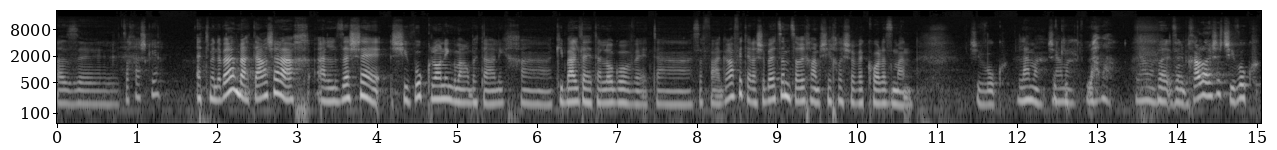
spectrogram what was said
אז אה, צריך להשקיע. את מדברת באתר שלך על זה ששיווק לא נגמר בתהליך, קיבלת את הלוגו ואת השפה הגרפית, אלא שבעצם צריך להמשיך לשווק כל הזמן. שיווק. למה? שכי- למה? למה? ו- ואני בכלל לא אשת שיווק.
